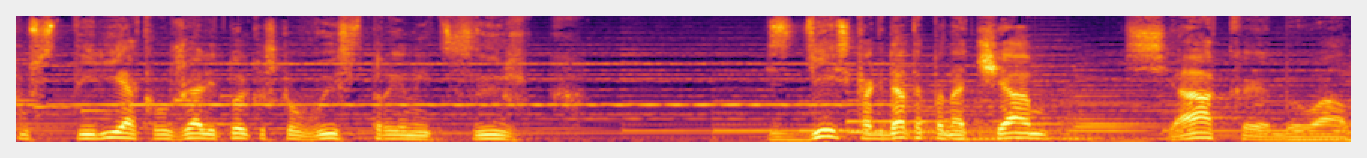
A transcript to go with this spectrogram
пустыри окружали только что выстроенный цирк. Здесь когда-то по ночам всякое бывало.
